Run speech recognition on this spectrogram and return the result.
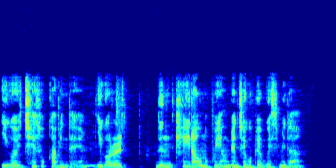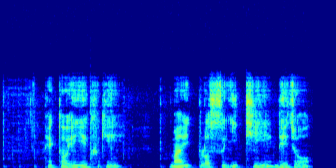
이거의 최소값인데 이거를 는 K라고 놓고 양변 제곱해 보겠습니다. 벡터 A의 크기 마이 플러스 2t 내적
